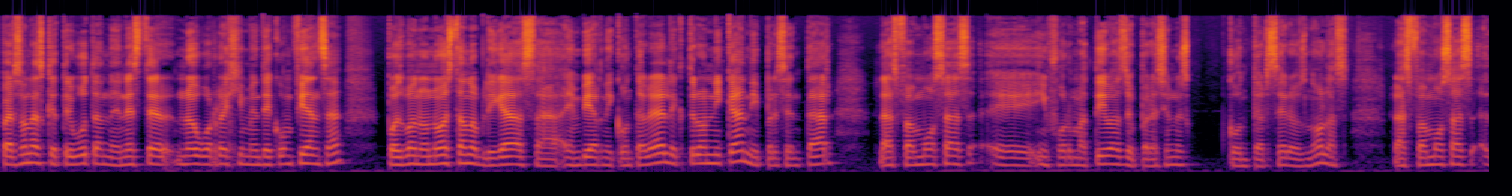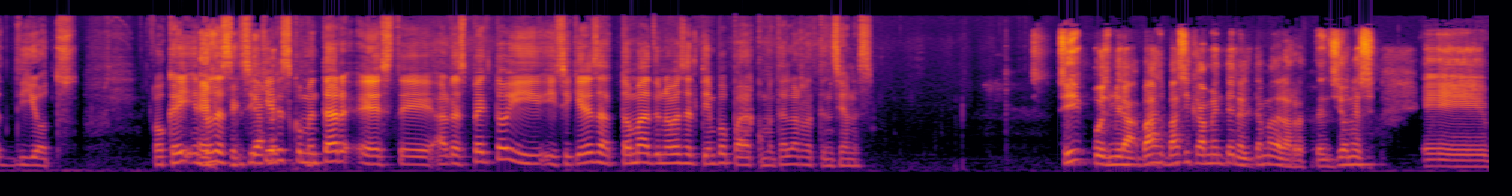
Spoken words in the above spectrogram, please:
personas que tributan en este nuevo régimen de confianza, pues bueno, no están obligadas a enviar ni contabilidad electrónica ni presentar las famosas eh, informativas de operaciones con terceros, ¿no? Las, las famosas DIOTs. Ok, entonces si quieres comentar este al respecto y, y, si quieres toma de una vez el tiempo para comentar las retenciones. Sí, pues mira, básicamente en el tema de las retenciones, eh,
